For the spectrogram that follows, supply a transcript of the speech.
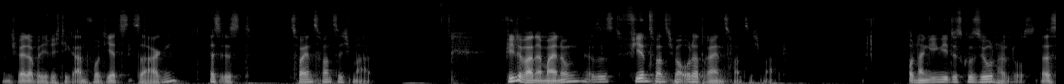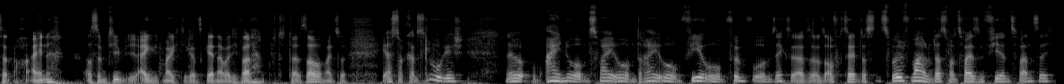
Und ich werde aber die richtige Antwort jetzt sagen. Es ist 22 Mal. Viele waren der Meinung, es ist 24 Mal oder 23 Mal. Und dann ging die Diskussion halt los. Da ist dann auch eine aus dem Team, eigentlich mag ich die ganz gerne, aber die war dann total sauer. Meinte so, ja, ist doch ganz logisch. Ne? Um 1 Uhr, um 2 Uhr, um 3 Uhr, um 4 Uhr, um 5 Uhr, um 6 Uhr. Also, also aufgezählt, das sind 12 Mal und das mal 2 sind 24.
